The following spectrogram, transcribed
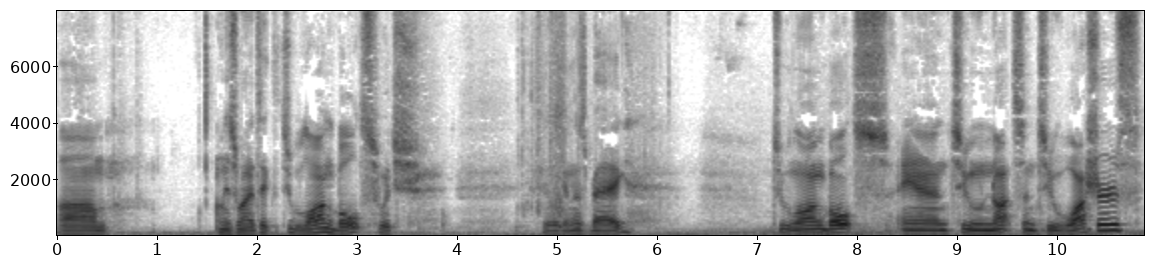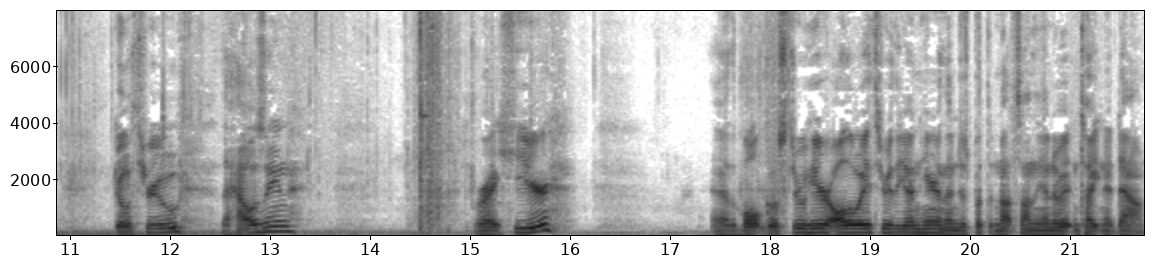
Um, I just want to take the two long bolts, which if you look in this bag, two long bolts and two nuts and two washers go through the housing right here. Uh, the bolt goes through here all the way through the end here and then just put the nuts on the end of it and tighten it down.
